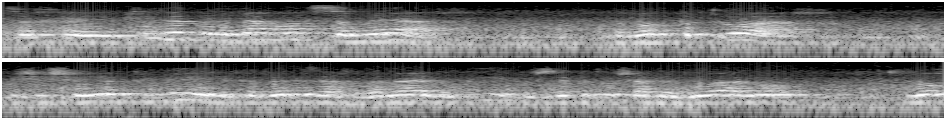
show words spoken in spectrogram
צריך, צריך להיות בן אדם מאוד שמח ומאוד פתוח בשביל שהוא יהיה כלי לקבל איזו הכוונה אלוקית, ושזה כתוב שהנבואה לא, לא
